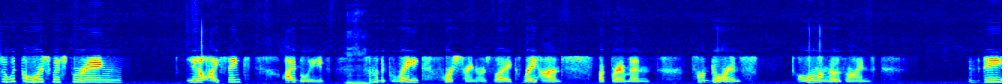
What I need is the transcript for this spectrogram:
so with the horse whispering, you know, I think, I believe, some of the great horse trainers like Ray Hunt, Buck Brannaman, Tom Dorrance, all along those lines, they,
